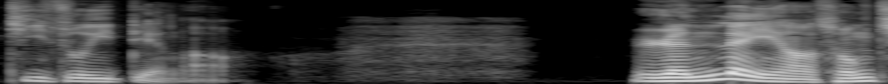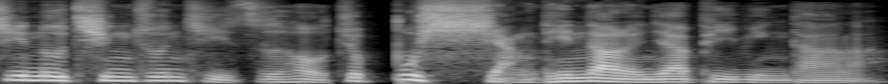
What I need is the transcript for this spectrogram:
记住一点啊、人类啊，从进入青春期之后，就不想听到人家批评他了。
